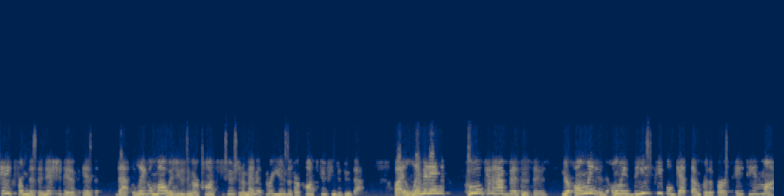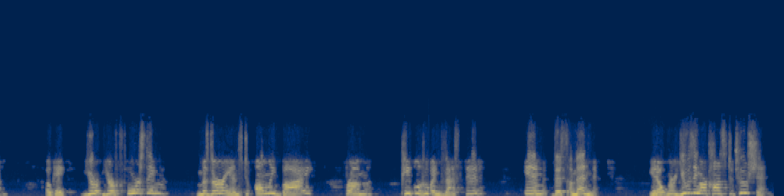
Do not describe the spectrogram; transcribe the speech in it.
take from this initiative is that legal mo is using our constitution. Amendment three uses our constitution to do that by limiting who can have businesses. You're only only these people get them for the first 18 months. Okay, you're you're forcing Missourians to only buy from people who invested in this amendment. You know, we're using our constitution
